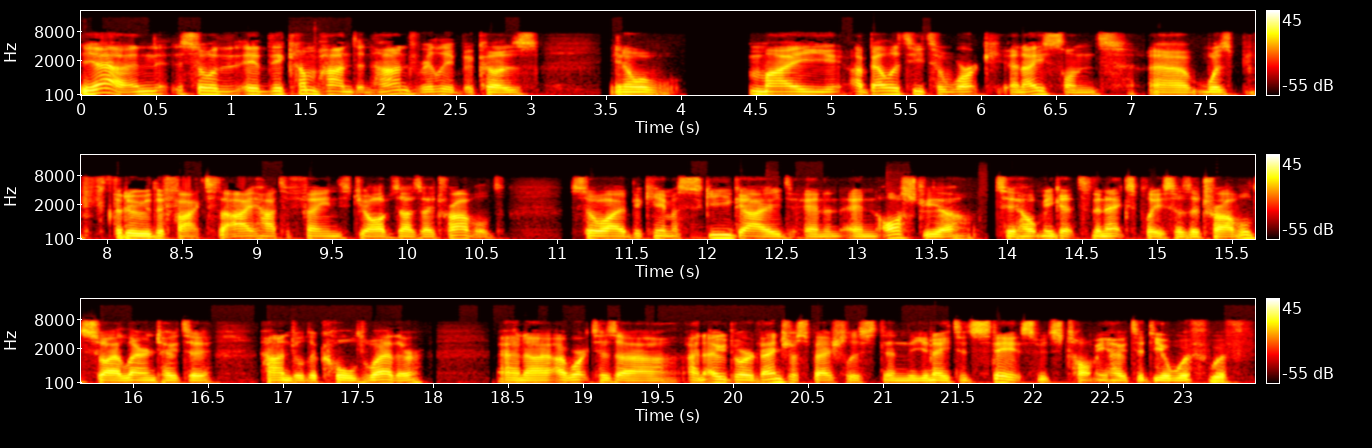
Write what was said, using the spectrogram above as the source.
Yeah, and so they come hand in hand really because you know my ability to work in Iceland uh, was through the fact that I had to find jobs as I traveled. So I became a ski guide in in Austria to help me get to the next place as I traveled. So I learned how to handle the cold weather and I, I, worked as a an outdoor adventure specialist in the United States, which taught me how to deal with with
